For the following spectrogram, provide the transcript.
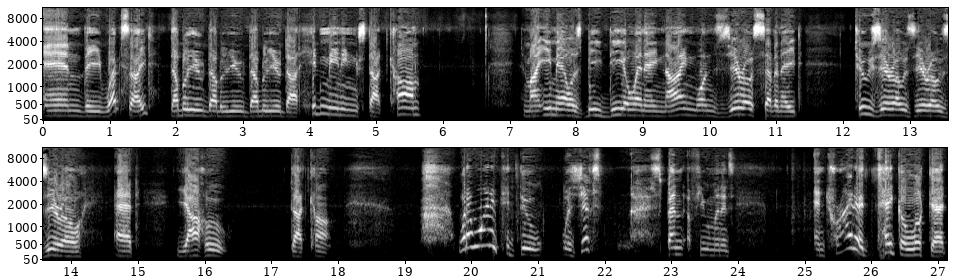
And the website www.hiddenmeanings.com. And my email is bdona910782000 at yahoo.com. What I wanted to do was just spend a few minutes and try to take a look at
